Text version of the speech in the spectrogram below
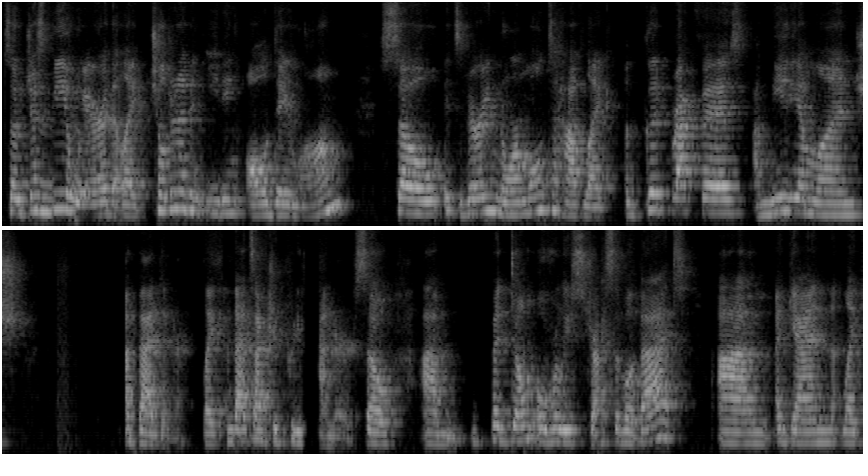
so just mm. be aware that like children have been eating all day long so it's very normal to have like a good breakfast, a medium lunch, a bad dinner. Like, and that's actually pretty standard. So, um, but don't overly stress about that. Um, again, like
